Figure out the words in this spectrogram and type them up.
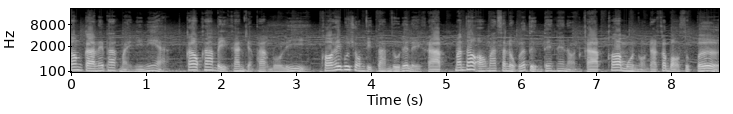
ต้องการให้ภาคใหม่นี้เนี่ยก้าวข้ามไปอีกขั้นจากภาคโบลี่ ขอให้ผู้ชมติดตามดูได้เลยครับ มันต้องออกมาสนุกและตื่นเต้นแน่นอนครับ ข้อมูลของดักก็บอกซูเปอร์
